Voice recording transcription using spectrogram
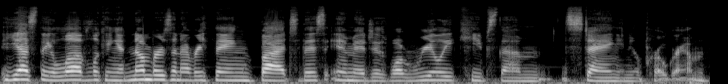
yes, they love looking at numbers and everything, but this image is what really keeps them staying in your program.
